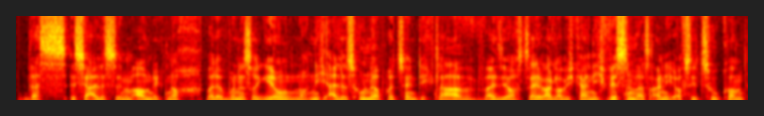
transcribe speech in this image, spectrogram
Das ist ja alles im Augenblick noch bei der Bundesregierung noch nicht alles hundertprozentig klar, weil sie auch selber, glaube ich, gar nicht wissen, was eigentlich auf sie zukommt.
